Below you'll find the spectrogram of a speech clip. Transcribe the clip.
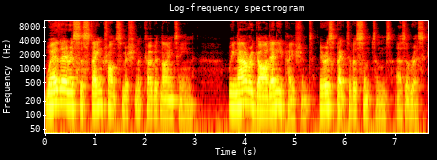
Where there is sustained transmission of COVID-19, we now regard any patient, irrespective of symptoms, as a risk.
